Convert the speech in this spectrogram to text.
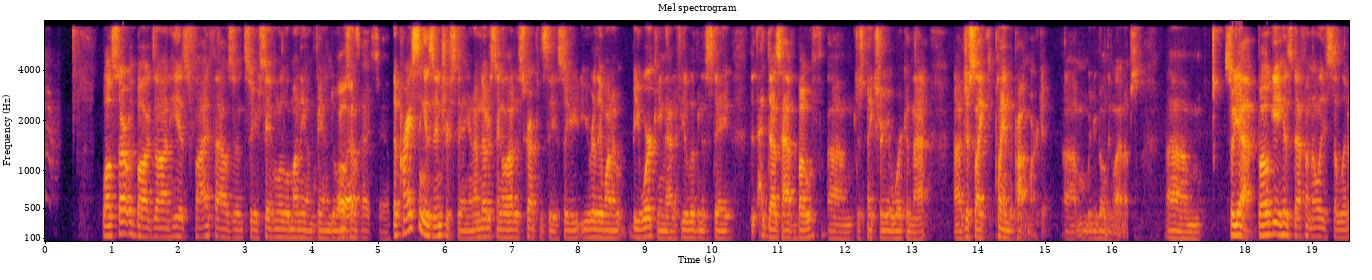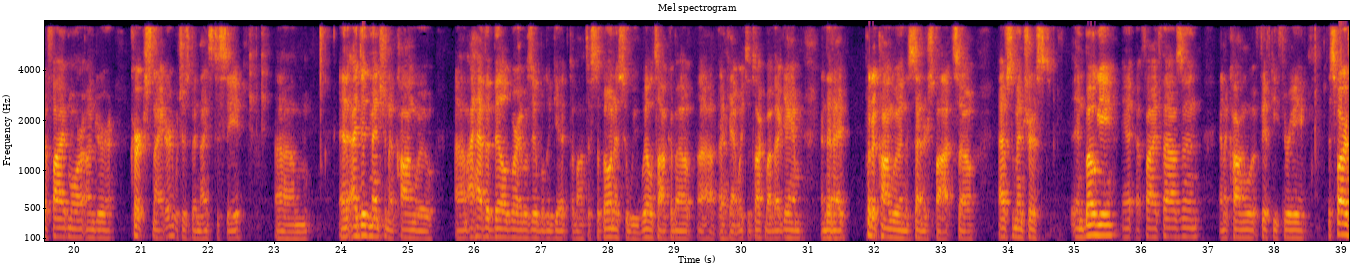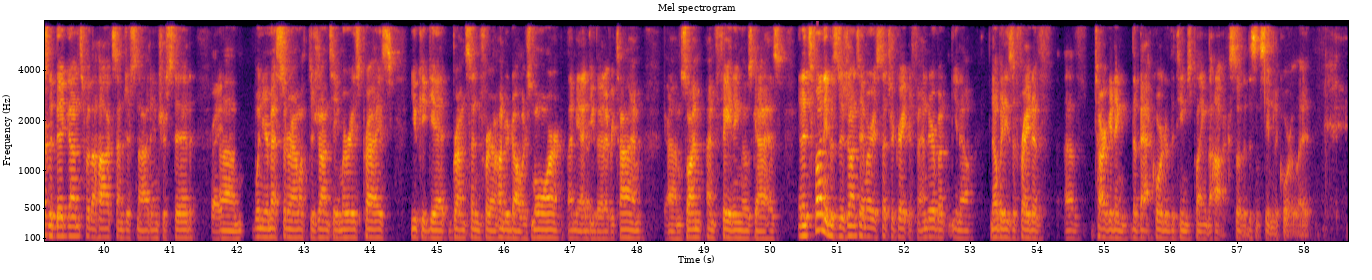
Well, I'll start with Bogdan. He has 5000 so you're saving a little money on FanDuel. Oh, that's so nice, yeah. The pricing is interesting, and I'm noticing a lot of discrepancies. So you, you really want to be working that if you live in a state that does have both. Um, just make sure you're working that, uh, just like playing the prop market um, when you're building lineups. Um, so yeah, Bogey has definitely solidified more under Kirk Snyder, which has been nice to see. Um, and I did mention Okongwu. Um, I have a build where I was able to get Domantas Sabonis, who we will talk about. Uh, yeah. I can't wait to talk about that game. And then I put Okongwu in the center spot. So I have some interest in Bogey at 5,000 and Okongwu at 53. As far as the big guns for the Hawks, I'm just not interested. Right. Um, when you're messing around with DeJounte Murray's price, you could get Brunson for $100 more. I mean, I do that every time. Yeah. Um, so I'm, I'm fading those guys. And it's funny because DeJounte Murray is such a great defender, but, you know, nobody's afraid of of targeting the backcourt of the teams playing the Hawks, so that doesn't seem to correlate.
